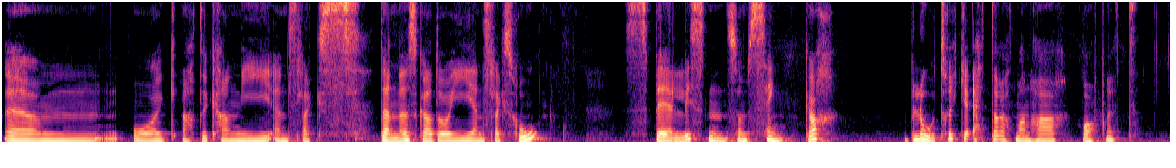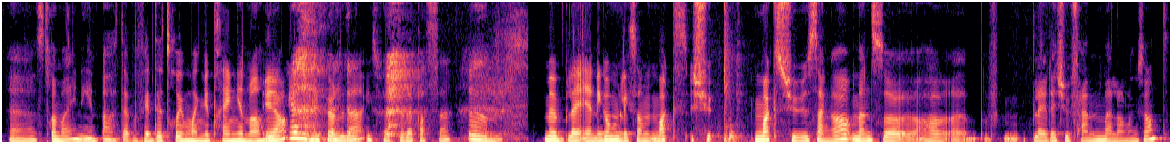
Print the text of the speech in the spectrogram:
Um, og at det kan gi en slags Denne skal da gi en slags ro. Spillelisten som senker blodtrykket etter at man har åpnet eh, strømregningen. Å, det var fint. Det tror jeg mange trenger nå. Ja, jeg føler det. Jeg følte det passer. Vi ble enige om liksom maks 20, maks 20 sanger, men så har, ble det 25 eller noe sånt.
